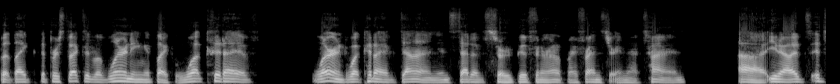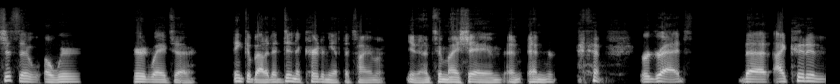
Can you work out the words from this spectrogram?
But like the perspective of learning, it's like, what could I have learned? What could I have done instead of sort of goofing around with my friends during that time? Uh, you know, it's, it's just a, a weird weird way to think about it. It didn't occur to me at the time, you know, to my shame and, and regret that I could have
